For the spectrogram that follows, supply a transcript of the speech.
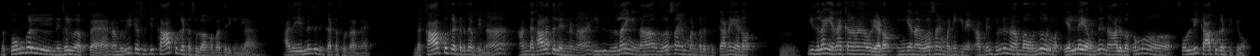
இந்த பொங்கல் நிகழ்வு அப்ப நம்ம வீட்டை சுற்றி காப்பு கட்ட சொல்லுவாங்க பார்த்துருக்கீங்களா? அது என்னதுக்கு கட்ட சொல்கிறாங்க இந்த காப்பு கட்டுறது அப்படின்னா அந்த காலத்தில் என்னன்னா இது இதெல்லாம் இங்க நான் விவசாயம் பண்ணுறதுக்கான இடம். இதெல்லாம் எனக்கான ஒரு இடம். இங்கே நான் விவசாயம் பண்ணிக்குவேன் அப்படின்னு சொல்லி நம்ம வந்து ஒரு எல்லையை வந்து நாலு பக்கமும் சொல்லி காப்பு கட்டிக்குவோம்.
